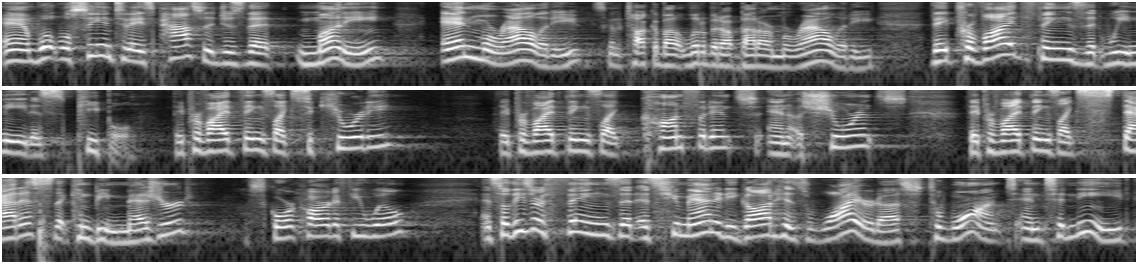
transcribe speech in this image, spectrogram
And what we'll see in today's passage is that money and morality, he's going to talk about a little bit about our morality, they provide things that we need as people. They provide things like security, they provide things like confidence and assurance, they provide things like status that can be measured, a scorecard, if you will. And so these are things that as humanity, God has wired us to want and to need,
